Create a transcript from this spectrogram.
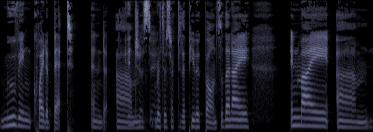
moving quite a bit, and um, with respect to the pubic bone. So then I, in my um,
